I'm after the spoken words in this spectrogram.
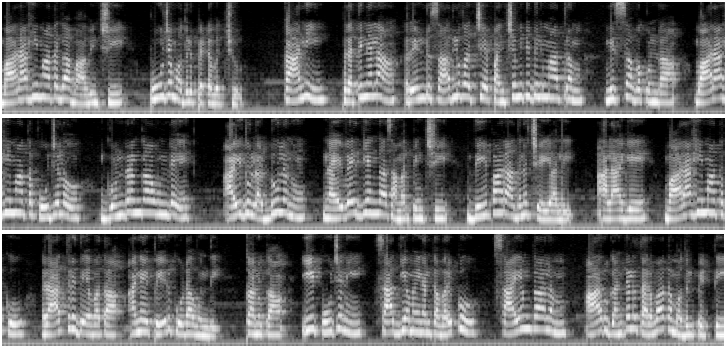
వారాహిమాతగా భావించి పూజ మొదలు పెట్టవచ్చు కానీ ప్రతి నెల రెండు సార్లు వచ్చే పంచమి తిథిని మాత్రం మిస్ అవ్వకుండా వారాహిమాత పూజలో గుండ్రంగా ఉండే ఐదు లడ్డూలను నైవేద్యంగా సమర్పించి దీపారాధన చేయాలి. అలాగే వారాహిమాతకు రాత్రి దేవత అనే పేరు కూడా ఉంది. కనుక ఈ పూజని సాధ్యమైనంత వరకు సాయంకాలం ఆరు గంటల తర్వాత మొదలుపెట్టి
